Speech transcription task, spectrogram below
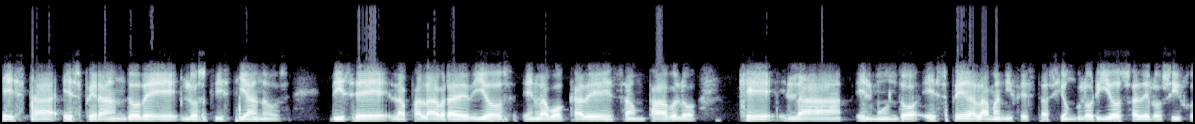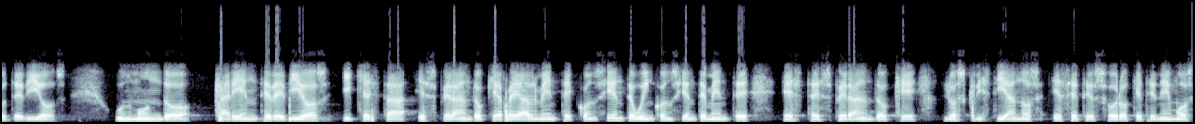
está esperando de los cristianos. Dice la palabra de Dios en la boca de San Pablo, que la, el mundo espera la manifestación gloriosa de los hijos de Dios, un mundo carente de Dios y que está esperando que realmente, consciente o inconscientemente, está esperando que los cristianos ese tesoro que tenemos,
